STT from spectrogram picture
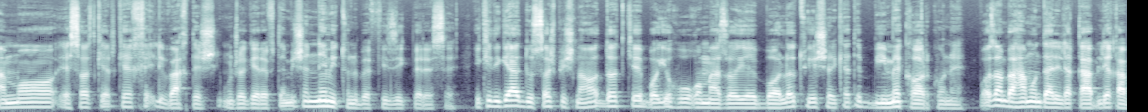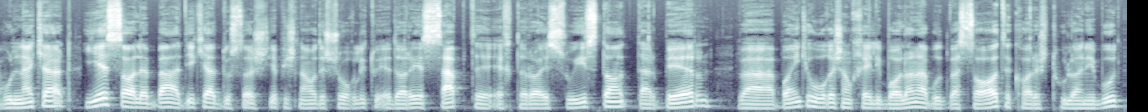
اما احساس کرد که خیلی وقتش اونجا گرفته میشه نمی‌تونه به فیزیک برسه. یکی دیگه از دوستاش پیشنهاد داد که با یه حقوق و مزایای بالا توی شرکت بیمه کار کنه. بازم به همون دلیل قبلی قبول نکرد. یه سال بعد یکی از دوستاش یه پیشنهاد شغلی تو اداره ثبت اختراع سوئیس داد در برن و با اینکه حقوقش هم خیلی بالا نبود و ساعات کارش طولانی بود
